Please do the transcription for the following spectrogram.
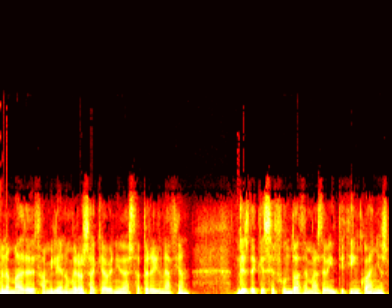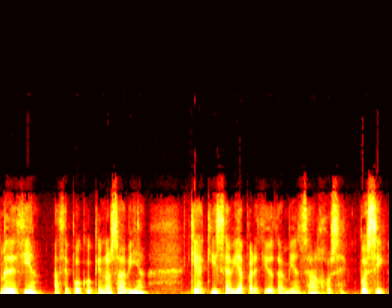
una madre de familia numerosa que ha venido a esta peregrinación. Desde que se fundó hace más de 25 años, me decía hace poco que no sabía que aquí se había aparecido también San José. Pues sí,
